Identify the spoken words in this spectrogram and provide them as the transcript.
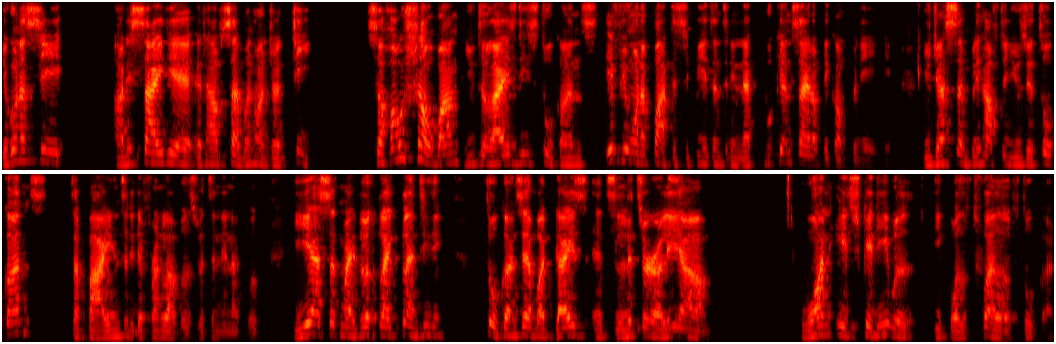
You're going to see at the side here, it have 700T. So how Shao Bank utilize these tokens if you want to participate into the networking side of the company? You just simply have to use your tokens to buy into the different levels within the network. Yes, it might look like plenty tokens here, but guys, it's literally uh, one HKD will equal 12 token.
